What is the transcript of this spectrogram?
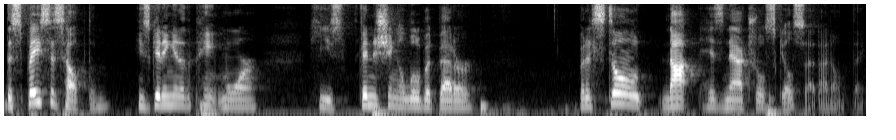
The space has helped him. He's getting into the paint more. He's finishing a little bit better. But it's still not his natural skill set, I don't think.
